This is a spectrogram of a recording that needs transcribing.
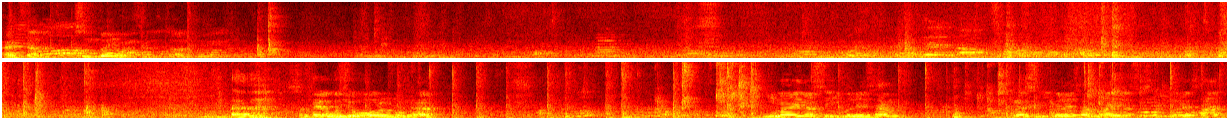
발산하죠. 진동 발산하죠. 그래서 155번을 보면 2 마이너스 2분의 3 플러스 2분의 3 마이너스 3분의 4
